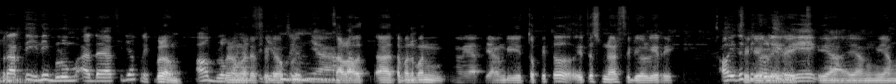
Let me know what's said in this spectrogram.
berarti ini belum ada video klip? Belum. Oh, belum, belum ada, ada video, video klipnya. Kalau uh, teman-teman ngeliat yang di YouTube itu itu sebenarnya video lirik. Oh itu video, video lirik. lirik. Ya, yang yang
